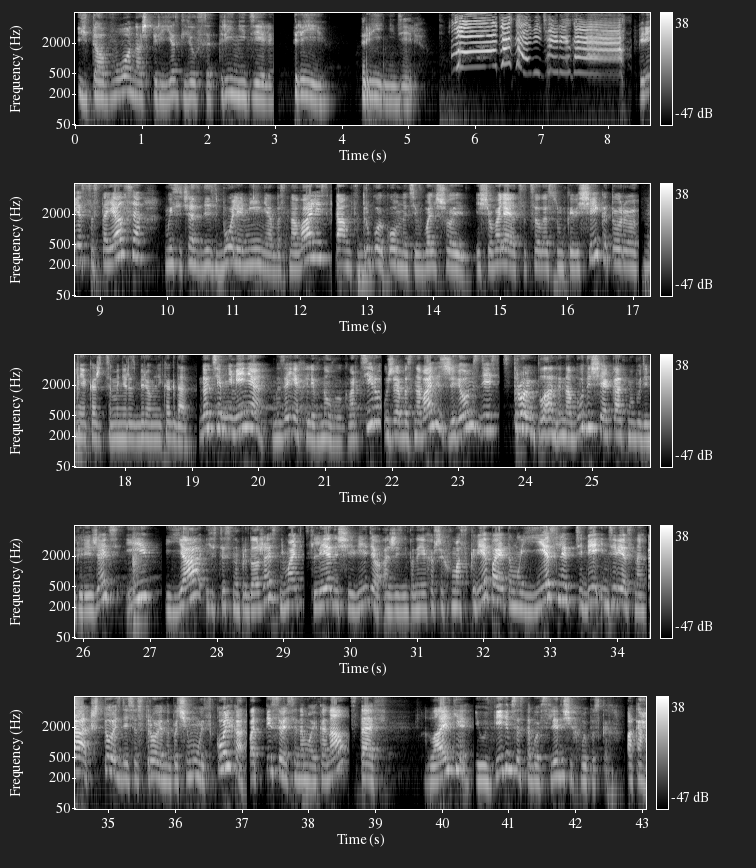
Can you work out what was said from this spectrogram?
Итого наш переезд длился три недели. Три. Три недели. Переезд состоялся, мы сейчас здесь более-менее обосновались. Там в другой комнате, в большой, еще валяется целая сумка вещей, которую, мне кажется, мы не разберем никогда. Но, тем не менее, мы заехали в новую квартиру, уже обосновались, живем здесь, строим планы на будущее, как мы будем переезжать. И я, естественно, продолжаю снимать следующие видео о жизни понаехавших в Москве, поэтому, если тебе интересно, как, что здесь устроено, почему и сколько, подписывайся на мой канал, ставь лайки и увидимся с тобой в следующих выпусках. Пока!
